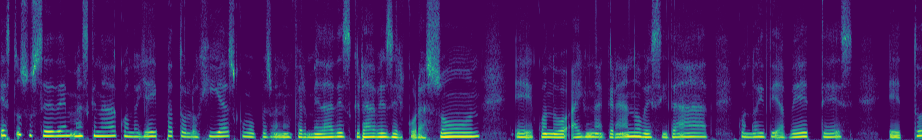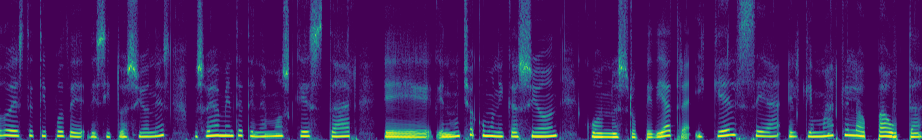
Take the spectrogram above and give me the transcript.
Esto sucede más que nada cuando ya hay patologías como pues bueno, enfermedades graves del corazón, eh, cuando hay una gran obesidad, cuando hay diabetes, eh, todo este tipo de, situaciones, pues obviamente tenemos que estar eh, en mucha comunicación con nuestro pediatra y que él sea el que marque la pauta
